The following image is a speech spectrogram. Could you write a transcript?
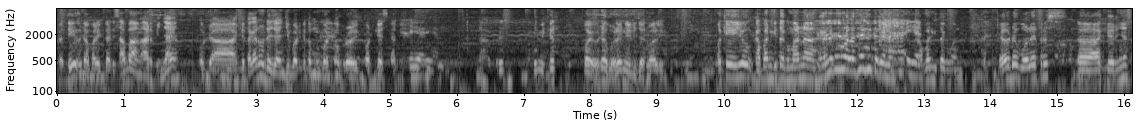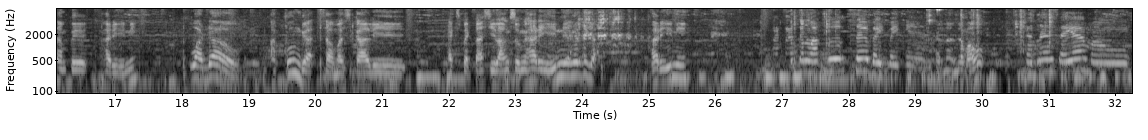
Berarti udah balik dari Sabang, artinya udah kita kan udah janji buat ketemu buat ngobrolin podcast kan. iya iya. Nah terus aku mikir, oh ya udah boleh nih dijadwalin. Oke yuk, kapan kita ke mana? Karena aku malasnya gitu kan ya. Iya. Kapan kita ke mana? Ya udah boleh terus eh, akhirnya sampai hari ini, wadaw, aku nggak sama sekali ekspektasi langsung hari ini ngerti gak? Hari ini Manfaatkan waktu sebaik-baiknya. karena anda mau Karena saya mau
